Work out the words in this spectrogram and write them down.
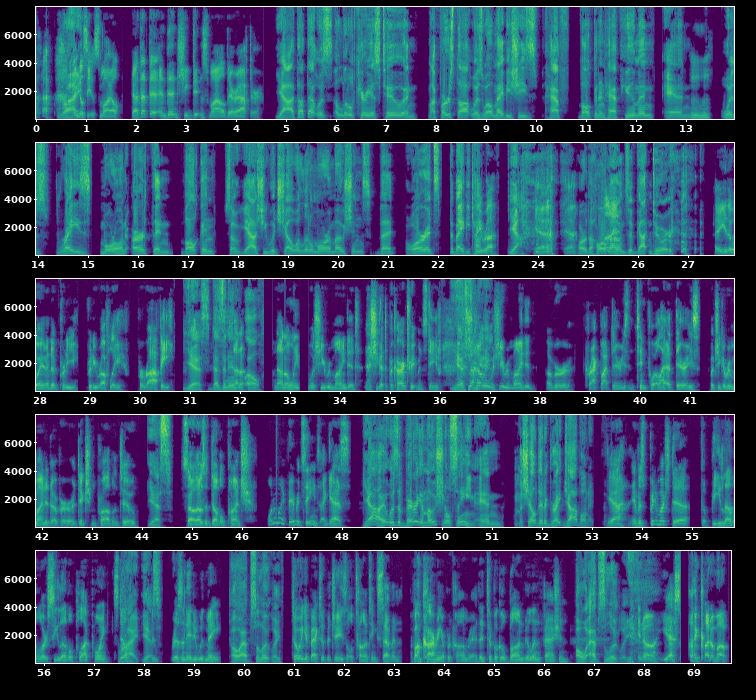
Right. and you'll see a smile. Yeah, I thought that, and then she didn't smile thereafter. yeah, I thought that was a little curious too. And my first thought was, well, maybe she's half Vulcan and half human and Mm-hmm. was raised more on Earth than Vulcan. So yeah, she would show a little more emotions, but, or it's the baby Pretty rough. Yeah. Yeah, yeah. or the hormones have gotten to her. Either way, it ended pretty, pretty roughly for Raffi. yes. Doesn't end Not well. Not only was she reminded, she got the Picard treatment, Steve. Yes. Not only was she reminded of her crackpot theories and tinfoil hat theories, but she got reminded of her addiction problem too. yes. So that was a double punch. One of my favorite scenes, I guess. Yeah, it was a very emotional scene and Michelle did a great job on it. Yeah, it was pretty much the the B level or C level plot point. Still, right. Yes. it resonated with me. Oh, absolutely. So we get back to Bjayzl taunting Seven about carving up her comrade, in typical Bond villain fashion. Oh, absolutely. You know, yes, I cut him up,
